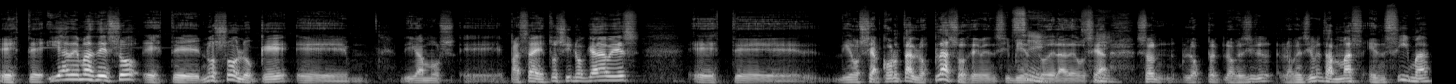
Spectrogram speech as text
este, y además de eso, este, no solo que, eh, digamos, eh, pasa esto, sino que a la vez este, digo, se acortan los plazos de vencimiento de la deuda. O sea, son los, los, vencimientos más encima,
